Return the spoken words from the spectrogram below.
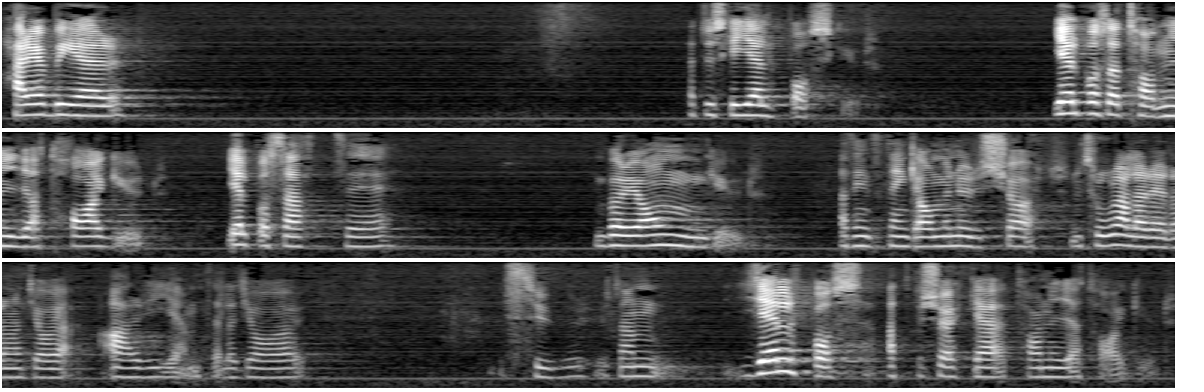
Herre, jag ber att du ska hjälpa oss, Gud. Hjälp oss att ta nya tag, Gud. Hjälp oss att eh, börja om, Gud. Att inte tänka, ja men nu är det kört, nu tror alla redan att jag är arg jämt eller att jag är sur. Utan hjälp oss att försöka ta nya tag, Gud.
